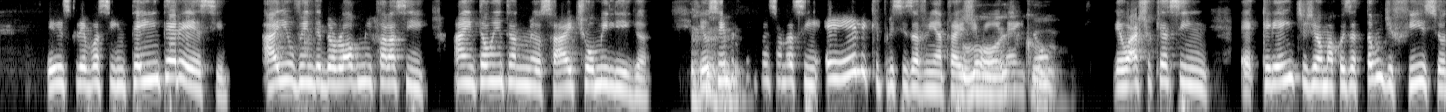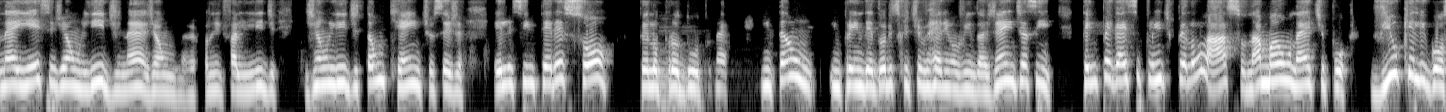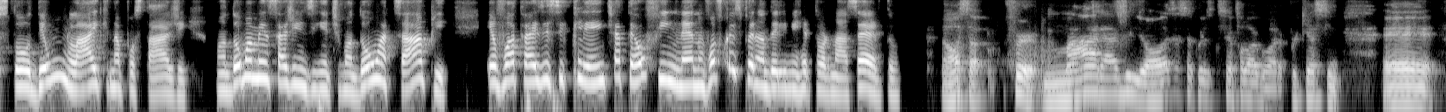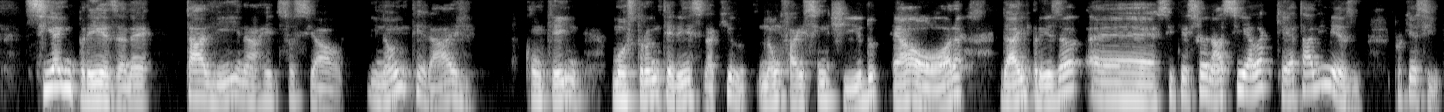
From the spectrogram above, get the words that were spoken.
eu escrevo assim, tem interesse. Aí o vendedor logo me fala assim: ah, então entra no meu site ou me liga. Eu sempre fico pensando assim, é ele que precisa vir atrás de Lógico. mim, né? Então, eu acho que assim, é, cliente já é uma coisa tão difícil, né? E esse já é um lead, né? Já é um, quando a gente fala em lead, já é um lead tão quente, ou seja, ele se interessou pelo uhum. produto, né? Então, empreendedores que estiverem ouvindo a gente, assim, tem que pegar esse cliente pelo laço, na mão, né? Tipo, viu que ele gostou, deu um like na postagem, mandou uma mensagenzinha, te mandou um WhatsApp, eu vou atrás desse cliente até o fim, né? Não vou ficar esperando ele me retornar, certo? Nossa, Fer, maravilhosa essa coisa que você falou agora, porque assim, é, se a empresa, né, tá ali na rede social e não interage com quem mostrou interesse naquilo, não faz sentido. É a hora da empresa é, se questionar se ela quer estar tá ali mesmo. Porque assim,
